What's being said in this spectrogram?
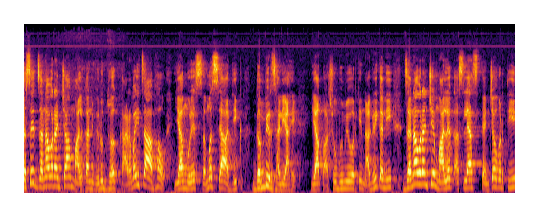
तसेच जनावरांच्या मालकांविरुद्ध कारवाईचा अभाव यामुळे समस्या अधिक गंभीर झाली आहे. या पार्श्वभूमीवरती नागरिकांनी जनावरांचे मालक असल्यास त्यांच्यावरती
